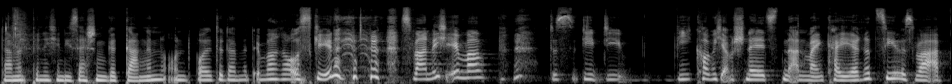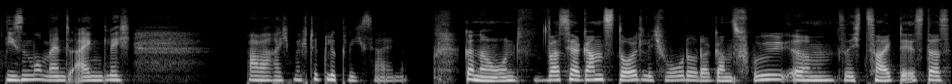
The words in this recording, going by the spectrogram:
Damit bin ich in die Session gegangen und wollte damit immer rausgehen. es war nicht immer das, die, die, wie komme ich am schnellsten an mein Karriereziel? Es war ab diesem Moment eigentlich, Barbara, ich möchte glücklich sein. Genau, und was ja ganz deutlich wurde oder ganz früh ähm, sich zeigte, ist, dass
